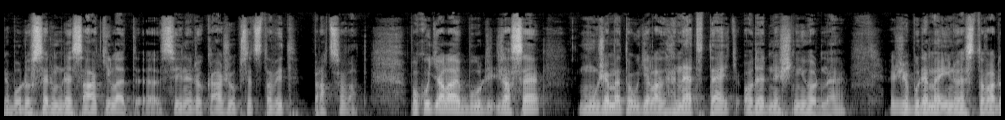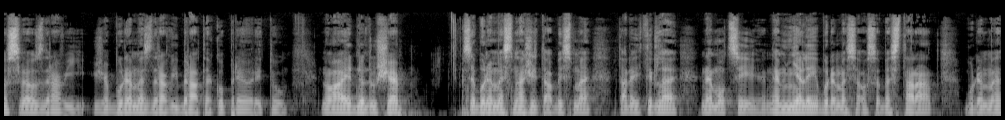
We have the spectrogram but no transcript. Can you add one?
nebo do 70 let eh, si nedokážou představit pracovat. Pokud ale zase můžeme to udělat hned teď, ode dnešního dne, že budeme investovat do svého zdraví, že budeme zdraví brát jako prioritu. No a jednoduše se budeme snažit, aby jsme tady tyhle nemoci neměli, budeme se o sebe starat, budeme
